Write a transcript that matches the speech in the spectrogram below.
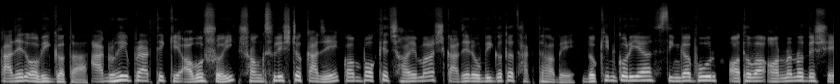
কাজের অভিজ্ঞতা। আগ্রহী প্রার্থীকে অবশ্যই সংশ্লিষ্ট কাজে কমপক্ষে ছয় মাস কাজের অভিজ্ঞতা থাকতে হবে। দক্ষিণ কোরিয়া, সিঙ্গাপুর অথবা অন্যান্য দেশে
